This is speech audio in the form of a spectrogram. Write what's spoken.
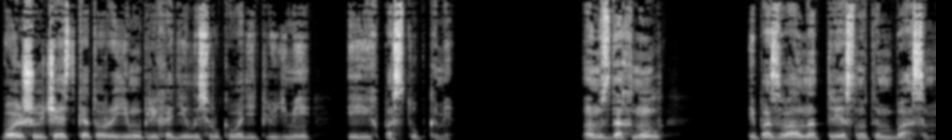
большую часть которой ему приходилось руководить людьми и их поступками. Он вздохнул и позвал над треснутым басом.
